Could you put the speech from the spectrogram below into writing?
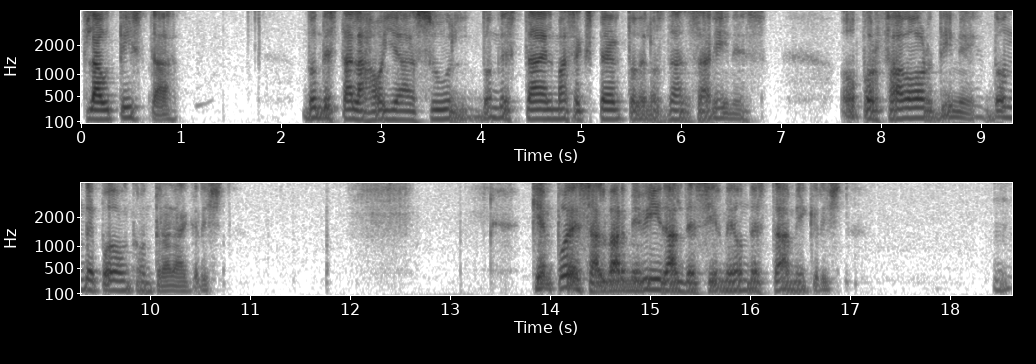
flautista. ¿Dónde está la joya azul? ¿Dónde está el más experto de los danzarines? Oh, por favor, dime, ¿dónde puedo encontrar a Krishna? ¿Quién puede salvar mi vida al decirme dónde está mi Krishna? ¿Mm?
